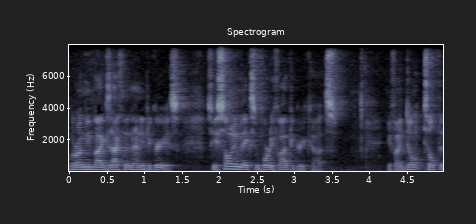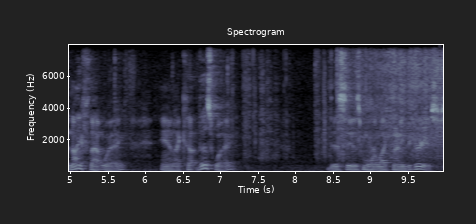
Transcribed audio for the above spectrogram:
What do I mean by exactly 90 degrees? So you saw me make some 45 degree cuts. If I don't tilt the knife that way, and I cut this way, this is more like 90 degrees.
